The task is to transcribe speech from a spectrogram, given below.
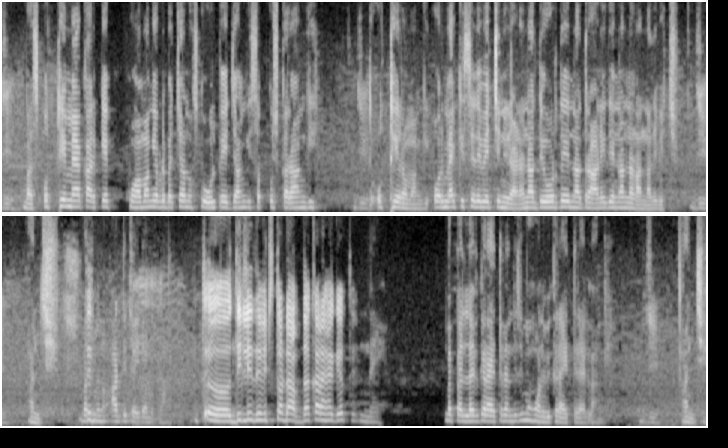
ਜੀ। ਬਸ ਉੱਥੇ ਮੈਂ ਕਰਕੇ ਖਵਾਵਾਂਗੀ ਆਪਣੇ ਬੱਚਿਆਂ ਨੂੰ ਸਕੂਲ ਭੇਜਾਂਗੀ ਸਭ ਕੁਝ ਕਰਾਂਗੀ। ਜੀ। ਤੇ ਉੱਥੇ ਰਵਾਂਗੀ। ਔਰ ਮੈਂ ਕਿਸੇ ਦੇ ਵਿੱਚ ਨਹੀਂ ਰਹਿਣਾ ਨਾ ਦਿਓਰ ਦੇ ਨਾ ਦਰਾਣੀ ਦੇ ਨਾ ਨਨਾਨਾ ਦੇ ਵਿੱਚ। ਜੀ। ਹਾਂਜੀ। ਬਸ ਤੇ- ਮੈਨੂੰ ਅੱਡ ਚਾਹੀਦਾ ਮਕਾਨ। ਅ, ਦਿੱਲੀ ਦੇ ਵਿੱਚ ਤੁਹਾਡਾ ਆਪਦਾ ਘਰ ਹੈਗਾ ਉੱਥੇ? ਨਹੀਂ। ਮੈਂ ਪਹਿਲਾਂ ਵੀ ਕਿਰਾਏ ਤੇ ਰਹਿੰਦੀ ਸੀ ਮੈਂ ਹੁਣ ਵੀ ਕਿਰਾਏ ਤੇ ਰਹਿ ਲਾਂਗੀ। ਜੀ। ਹਾਂਜੀ।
